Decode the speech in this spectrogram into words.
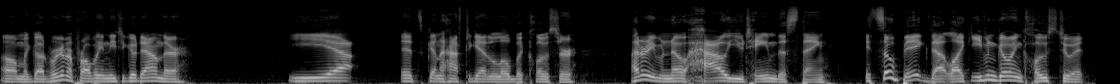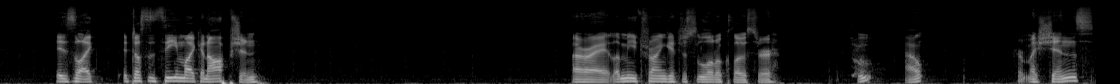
Oh my god, we're to probably need to go down there. Yeah. It's to have to get a little bit closer. I don't even know how you tame this thing. It's so big that like even going close to it is like it doesn't seem like an option. All right, let me try and get just a little closer. Ooh, out. Hurt my shins.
